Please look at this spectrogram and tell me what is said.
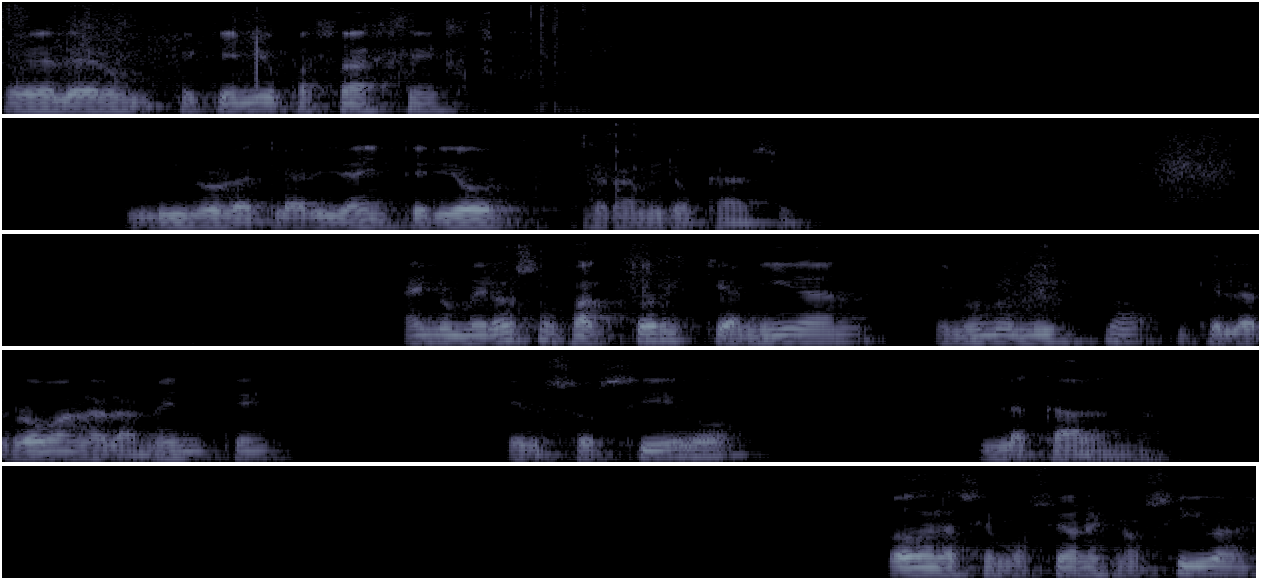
Voy a leer un pequeño pasaje del libro La claridad interior de Ramiro Calle. Hay numerosos factores que anidan en uno mismo y que le roban a la mente el sosiego y la calma. Todas las emociones nocivas,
